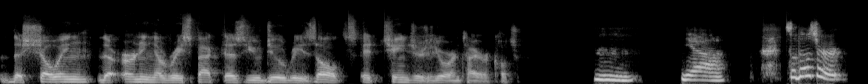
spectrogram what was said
the showing, the earning of respect as you do results, it changes your entire culture. Mm, yeah. So those are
